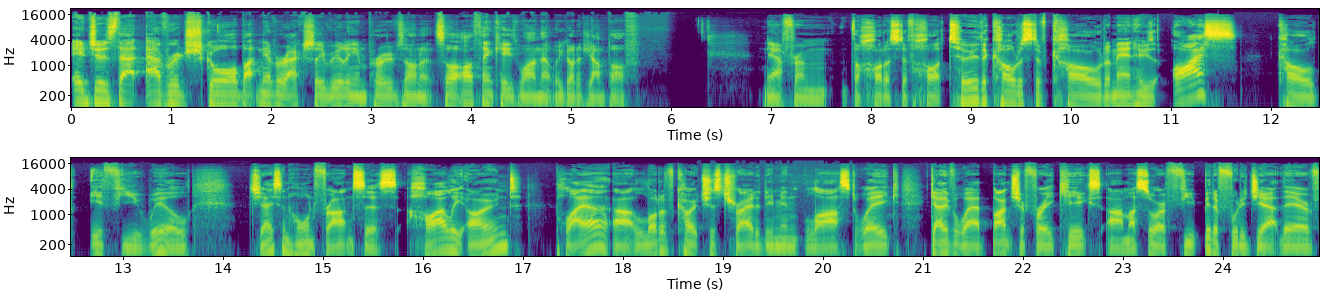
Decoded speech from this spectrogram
edges that average score, but never actually really improves on it. So I think he's one that we got to jump off. Now, from the hottest of hot to the coldest of cold, a man who's ice cold, if you will, Jason Horne-Francis, highly owned player. Uh, a lot of coaches traded him in last week, gave away a bunch of free kicks. Um, I saw a few bit of footage out there of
